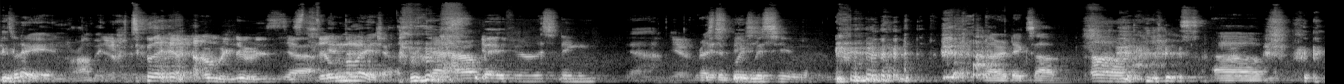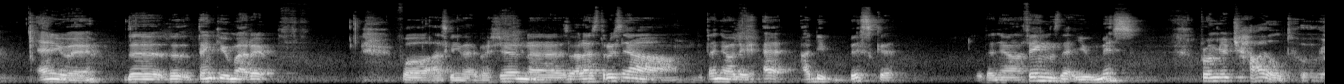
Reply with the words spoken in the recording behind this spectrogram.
Today in Harambe. Yeah, today Harambe News Yeah. still In there. Malaysia. Yeah, Harambe, if you're listening, yeah, Yeah. Rest in peace. we miss you. Our dicks out. Oh, Um, anyway, the, the thank you Marip for asking that question. Uh, soalan seterusnya ditanya oleh Ed Adib Biscuit. Dia tanya things that you miss from your childhood.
